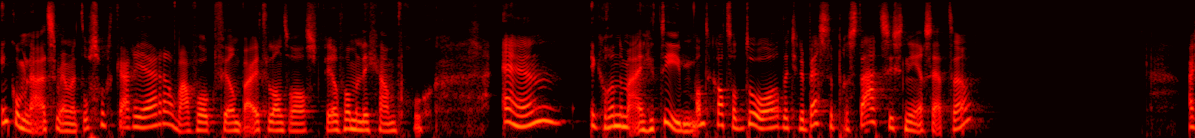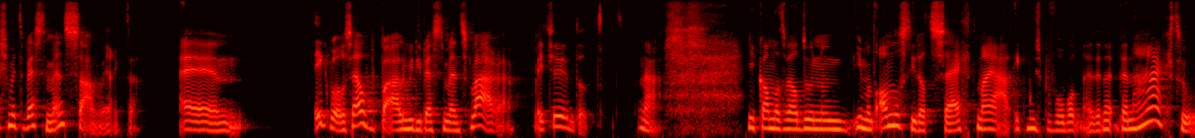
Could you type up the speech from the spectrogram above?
In combinatie met mijn topsportcarrière, waarvoor ik veel in het buitenland was, veel van mijn lichaam vroeg. En ik runde mijn eigen team, want ik had al door dat je de beste prestaties neerzette als je met de beste mensen samenwerkte. En ik wilde zelf bepalen wie die beste mensen waren. Weet je, dat, nou, je kan dat wel doen iemand anders die dat zegt. Maar ja, ik moest bijvoorbeeld naar Den Haag toe.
